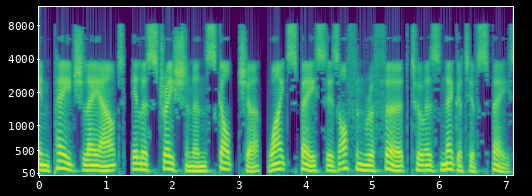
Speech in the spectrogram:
In page layout, illustration and sculpture, white space is often referred to as negative space.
